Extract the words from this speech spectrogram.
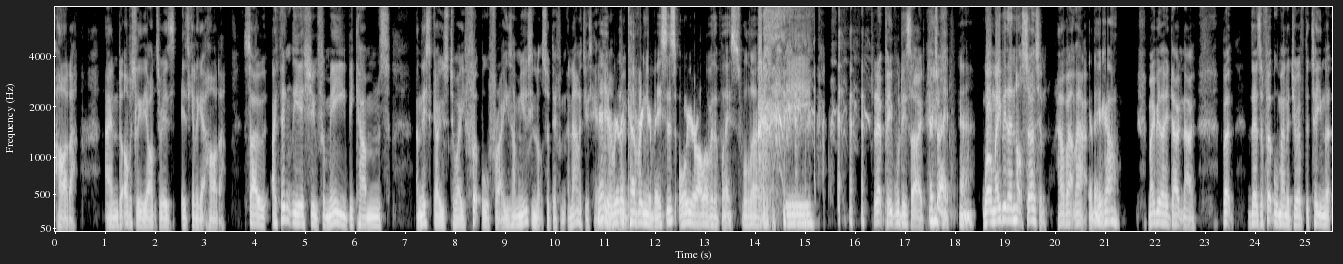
harder? And obviously the answer is it's going to get harder so I think the issue for me becomes, and this goes to a football phrase. I'm using lots of different analogies here. Yeah, you're really covering your bases, or you're all over the place. We'll uh, be... let people decide. That's right. Yeah. Well, maybe they're not certain. How about that? Yeah, there you go. Maybe they don't know, but there's a football manager of the team that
